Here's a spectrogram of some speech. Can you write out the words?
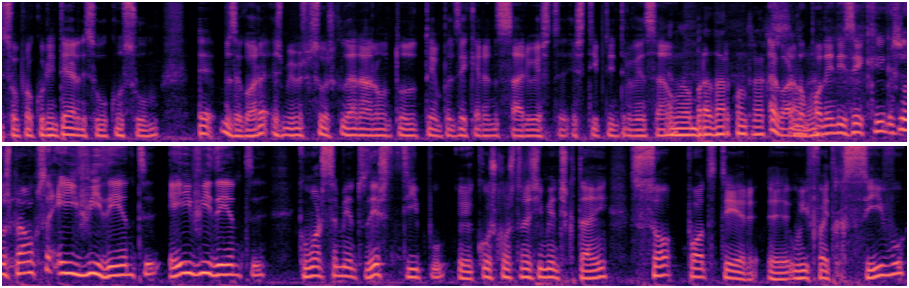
sobre a procura interna e sobre o consumo, eh, mas agora as mesmas pessoas que danaram todo o tempo a dizer que era necessário este, este tipo de intervenção. Não bradar contra a recessão, Agora não, não é? podem dizer que, que não esperavam que É evidente, é evidente que um orçamento deste tipo, eh, com os constrangimentos que tem, só pode ter um efeito recessivo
